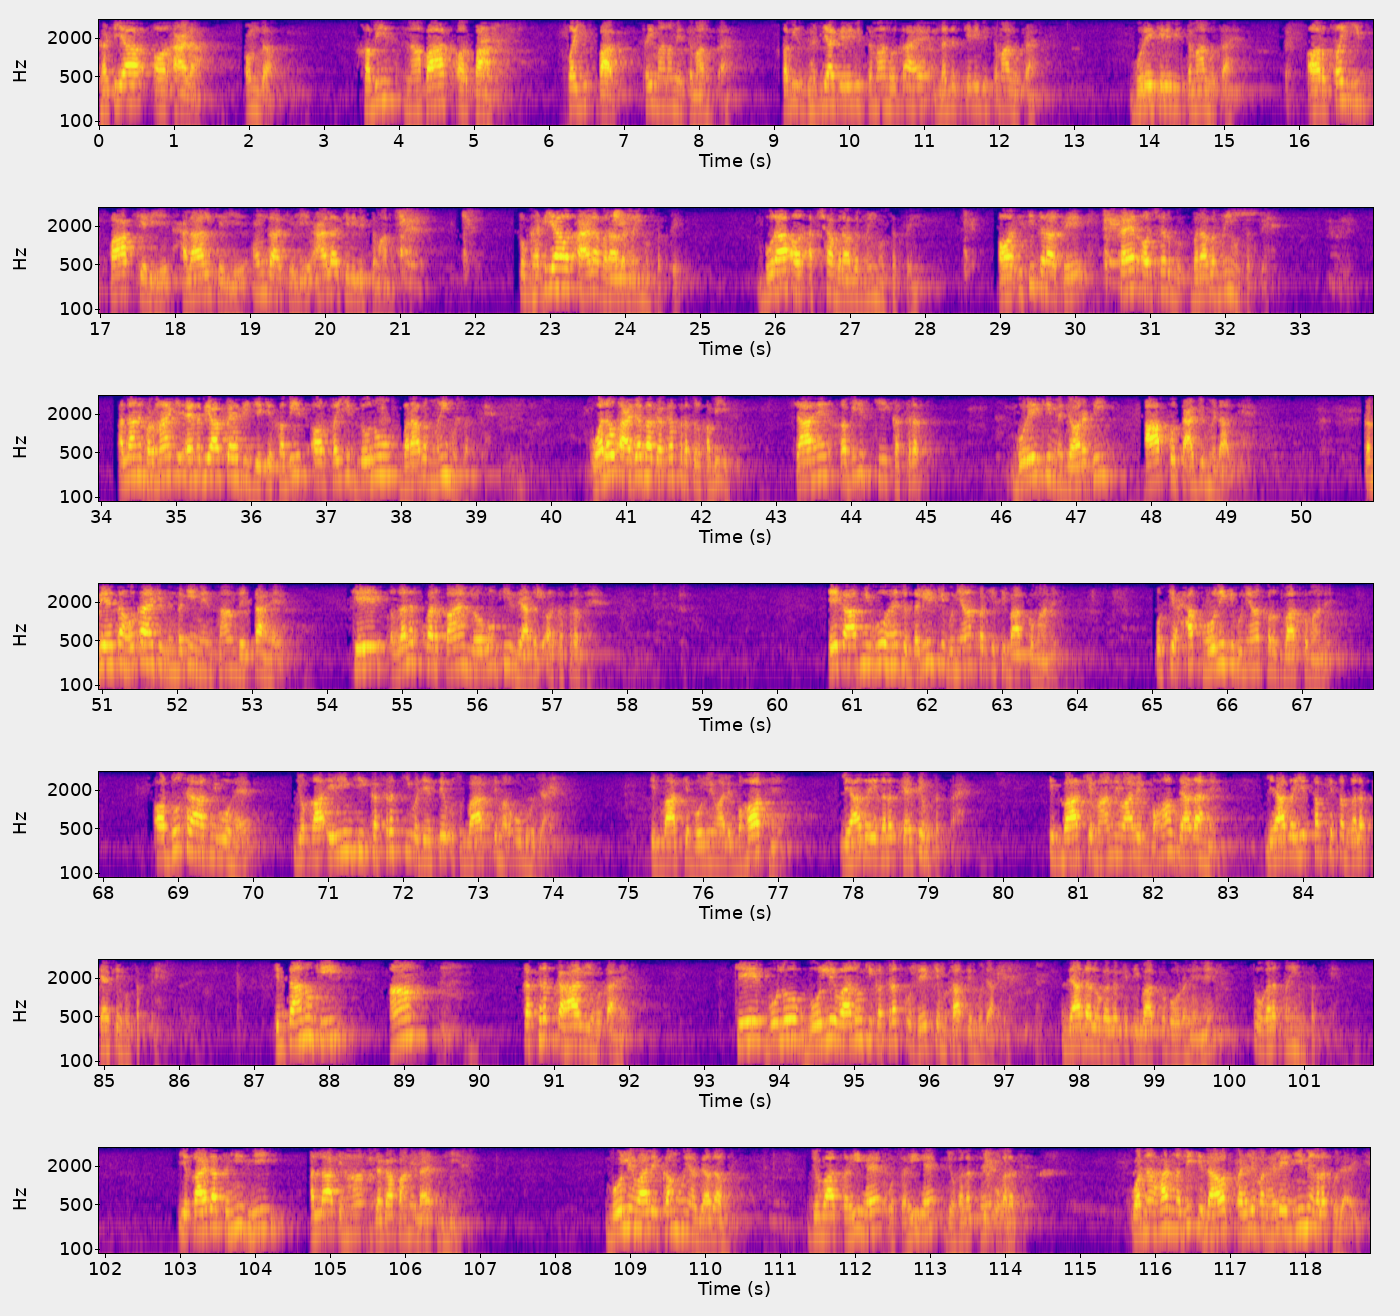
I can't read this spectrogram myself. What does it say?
گھٹیا اور اعلیٰ، عمدہ خبیص ناپاک اور پاک، طیب، پاک۔ کئی معنوں میں استعمال ہوتا ہے۔ خبیص گھٹیا کے لیے بھی استعمال ہوتا ہے، نجس کے لیے بھی استعمال ہوتا ہے، برے کے لیے بھی استعمال ہوتا ہے۔ اور طیب، پاک کے لیے، حلال کے لیے، عمدہ کے لیے، اعلیٰ کے لیے بھی استعمال ہوتا ہے۔ تو گھٹیا اور اعلیٰ برابر نہیں ہو سکتے، برا اور اچھا برابر نہیں ہو سکتے ہیں۔ اور اسی طرح سے خیر اور شر برابر نہیں ہو سکتے ہیں۔ اللہ نے فرمایا کہ اے نبی آپ کہہ دیجیے کہ خبیص اور طیب دونوں برابر نہیں ہو سکتے۔ ولو اعجبہ کا کثرت الخبیث چاہے خبیص کی کثرت، برے کی میجورٹی آپ کو تعجب میں ڈالتی ہے کبھی ایسا ہوتا ہے کہ زندگی میں انسان دیکھتا ہے کہ غلط پر قائم لوگوں کی زیادتی اور کثرت ہے۔ ایک آدمی وہ ہے جو دلیل کی بنیاد پر کسی بات کو مانے۔ اس کے حق ہونے کی بنیاد پر اس بات کو مانے۔ اور دوسرا آدمی وہ ہے جو قائلین کی کثرت کی وجہ سے اس بات سے مرعوب ہو جائے۔ اس بات کے بولنے والے بہت ہیں، لہذا یہ غلط کیسے ہو سکتا ہے؟ اس بات کے ماننے والے بہت زیادہ ہیں، لہذا یہ سب کے سب غلط کیسے ہو سکتے ہیں؟ انسانوں کی عام کثرت کا حال یہ ہوتا ہے کہ وہ لوگ بولنے والوں کی کثرت کو دیکھ کے متاثر ہو جاتے ہیں۔ زیادہ لوگ اگر کسی بات کو بول رہے ہیں تو غلط نہیں ہو سکتی یہ قاعدہ کہیں بھی اللہ کے ہاں جگہ پانے لائق نہیں ہے۔ بولنے والے کم ہوں یا زیادہ ہوں، جو بات صحیح ہے وہ صحیح ہے، جو غلط ہے وہ غلط ہے۔ ورنہ ہر نبی کی دعوت پہلے مرحلے ہی میں غلط ہو جائے گی۔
